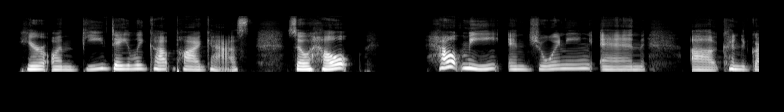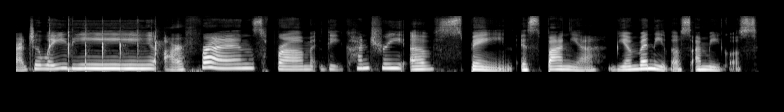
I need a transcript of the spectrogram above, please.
here on the Daily Cup podcast. So help help me in joining and uh, congratulating our friends from the country of Spain, España. Bienvenidos, amigos.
